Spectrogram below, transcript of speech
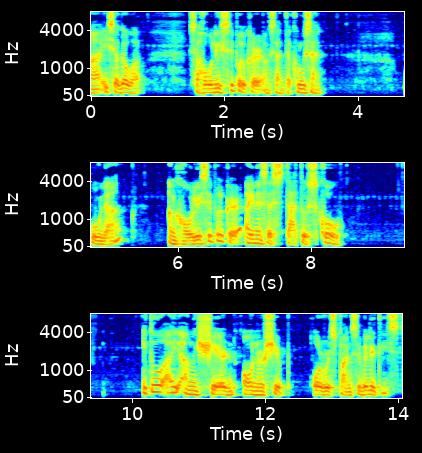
maisagawa sa Holy Sepulchre ang Santa Cruzan. Una, ang Holy Sepulchre ay nasa status quo. Ito ay ang shared ownership or responsibilities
